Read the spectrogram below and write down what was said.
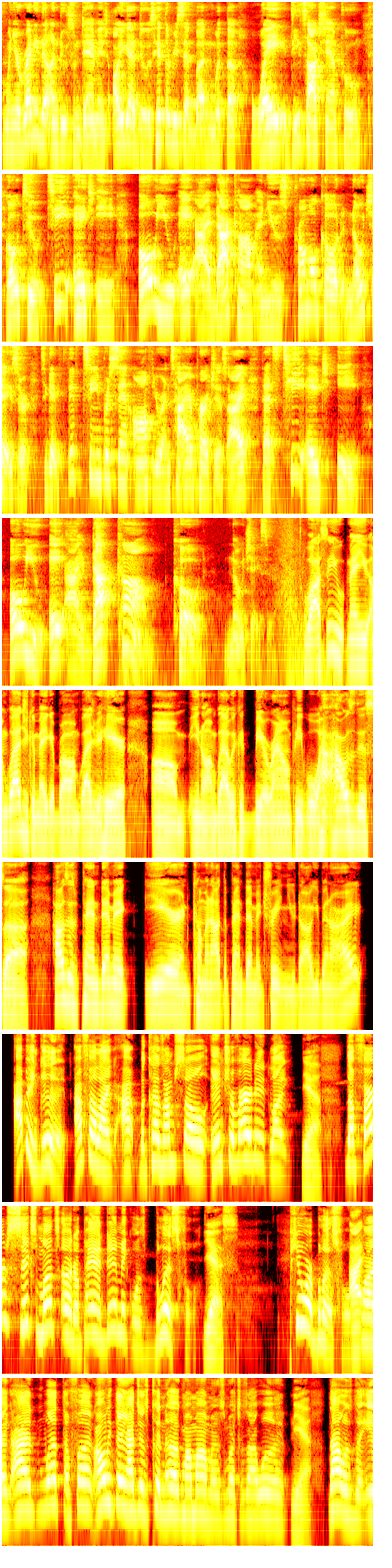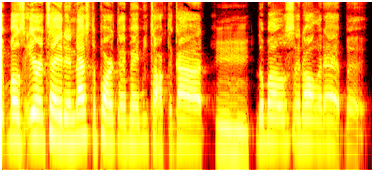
when you're ready to undo some damage, all you gotta do is hit the reset button with the OUAI Detox Shampoo. Go to T H E O U A I.com and use promo code No Chaser to get 15% off your entire purchase. All right, that's T H E O U A I.com code no chaser. Well, I see you, man. You, I'm glad you can make it, bro. I'm glad you're here. Um, you know, I'm glad we could be around people. How, how is this? Uh, how's this pandemic year and coming out the pandemic treating you, dog? You been all right? I've been good. I feel like I because I'm so introverted, like Yeah. the first six months of the pandemic was blissful. Yes. Pure blissful. I- like I what the fuck? Only thing I just couldn't hug my mama as much as I would. Yeah. That was the most irritating. That's the part that made me talk to God hmm the most and all of that. But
